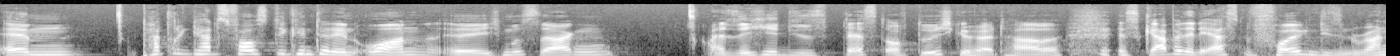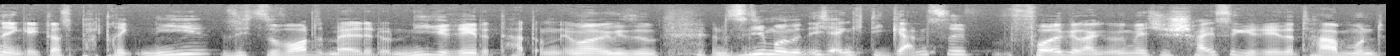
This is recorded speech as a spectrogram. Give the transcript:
Ähm, Patrick hat's faustdick hinter den Ohren. Äh, ich muss sagen, als ich hier dieses Best-of durchgehört habe, es gab in den ersten Folgen diesen Running Gag, dass Patrick nie sich zu Wort meldet und nie geredet hat und immer irgendwie so, und Simon und ich eigentlich die ganze Folge lang irgendwelche Scheiße geredet haben und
